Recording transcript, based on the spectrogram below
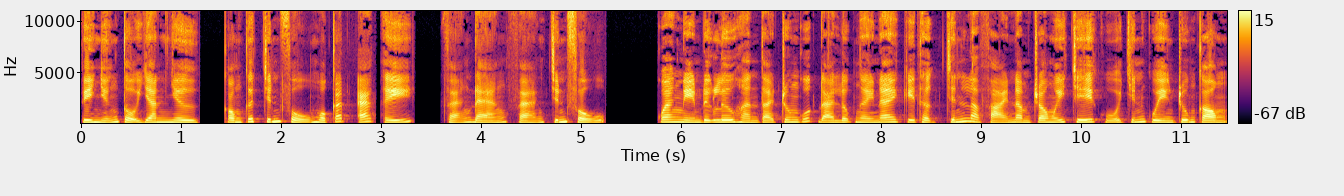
vì những tội danh như công kích chính phủ một cách ác ý, phản đảng, phản chính phủ. Quan niệm được lưu hành tại Trung Quốc đại lục ngày nay kỳ thực chính là phải nằm trong ý chí của chính quyền Trung Cộng,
